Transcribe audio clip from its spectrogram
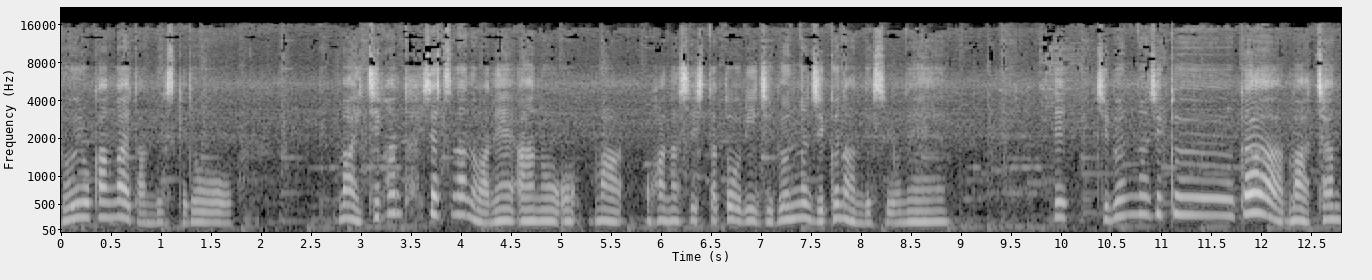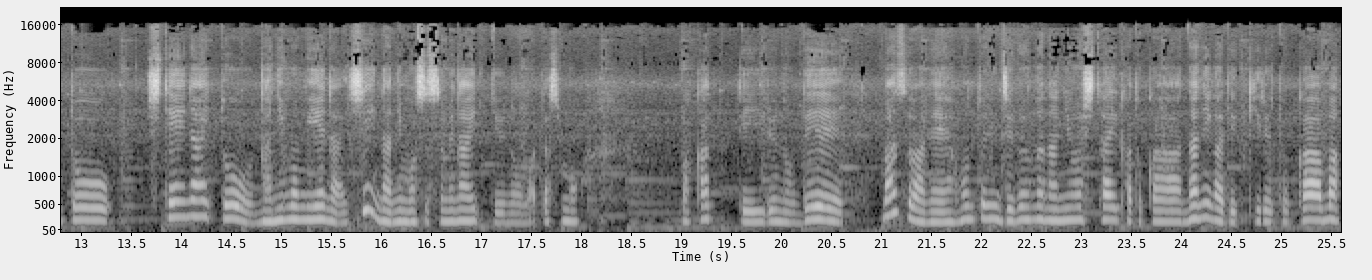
ろいろ考えたんですけどまあ一番大切なのはねあのまあお話しした通り自分の軸なんですよね。で自分の軸がまあちゃんとしていないと何も見えないし何も進めないっていうのを私も分かっているのでまずはね本当に自分が何をしたいかとか何ができるとかまあ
